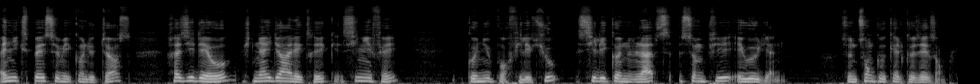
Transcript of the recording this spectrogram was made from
NXP Semiconductors, Resideo, Schneider Electric, Signify, connu pour Philips Hue, Silicon Labs, Somfy et William. Ce ne sont que quelques exemples.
